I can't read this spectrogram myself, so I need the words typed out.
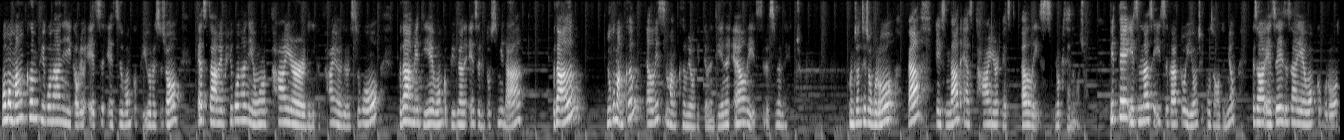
뭐뭐만큼 피곤하니까 우리가 as, as 원급 비유를 쓰죠. as 다음에 피곤한이 영어로 tired니까 tired를 쓰고 그 다음에 뒤에 원급 비교하는 as를 또 씁니다. 그 다음 누구만큼? 앨리스만큼이었기 때문에 뒤에는 앨리스를 쓰면 되겠죠. 그럼 전체적으로 Beth is not as tired as Alice 이렇게 되는 거죠. 밑에 is not, is가 또 이형식 동사거든요. 그래서 as, is 사이에 원급으로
